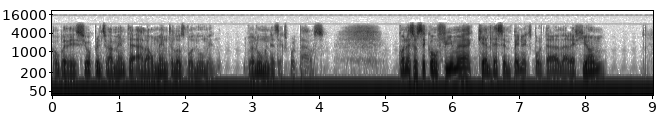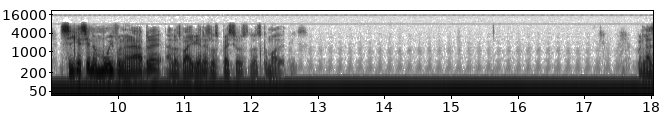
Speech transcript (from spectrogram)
obedeció principalmente al aumento de los volúmenes exportados. Con eso se confirma que el desempeño exportado de la región sigue siendo muy vulnerable a los vaivienes los precios los commodities. Las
